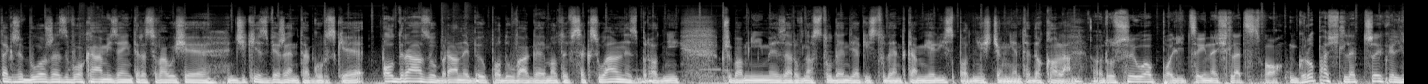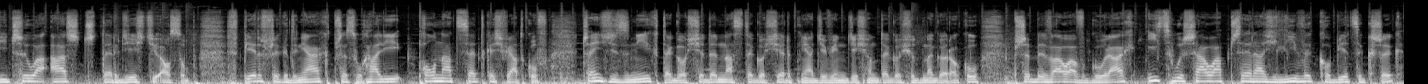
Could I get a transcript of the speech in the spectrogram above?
także było, że zwłokami zainteresowały się dzikie zwierzęta górskie. Od razu brany był pod uwagę motyw seksualny zbrodni. Przypomnijmy, zarówno student, jak i studentka mieli spodnie ściągnięte do kolan. Ruszyło policyjne śledztwo. Grupa śledczych liczyła aż 40 osób. W pierwszych dniach przesłuchali ponad setkę świadków. Część z nich tego 17 sierpnia 97 roku przebywała w górach i słyszała przeraźliwy kobiecy krzyk,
